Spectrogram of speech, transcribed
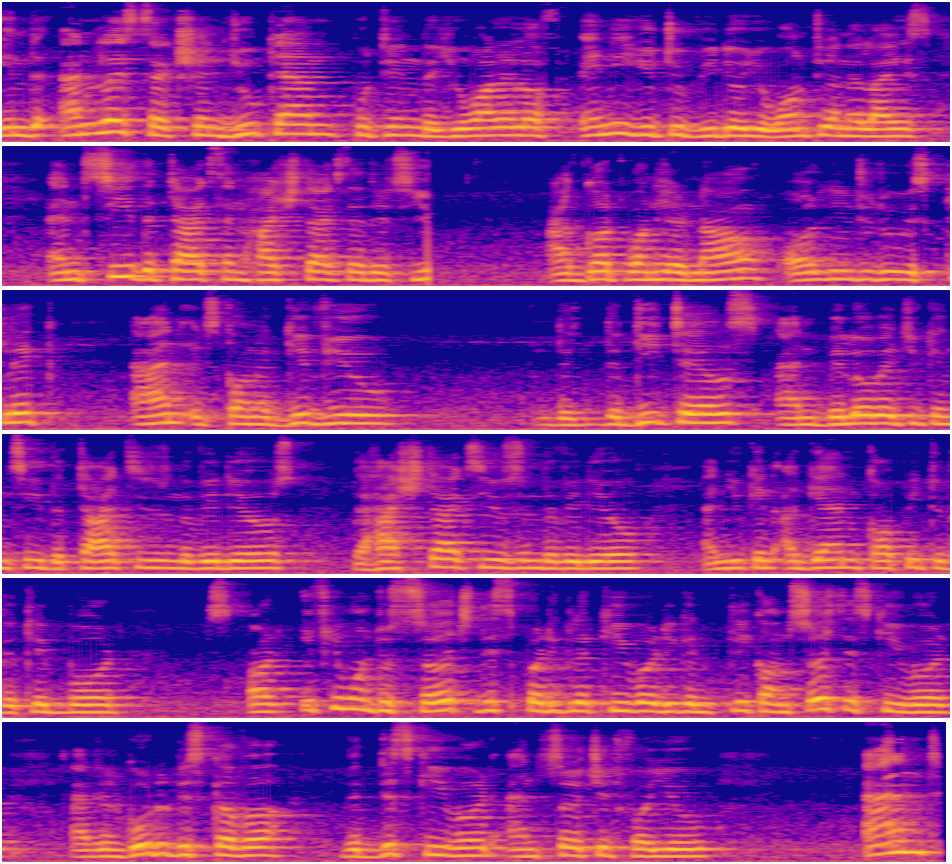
In the analyze section you can put in the url of any youtube video you want to analyze and see the tags and hashtags that it's i've got one here now. All you need to do is click and it's to give you the, the details and below it you can see the tags used in the videos the hashtags used in the video and you can again copy to the clipboard. Or if you want to search this particular keyword you can click on search this keyword and it will go to discover with this keyword and search it for you. And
